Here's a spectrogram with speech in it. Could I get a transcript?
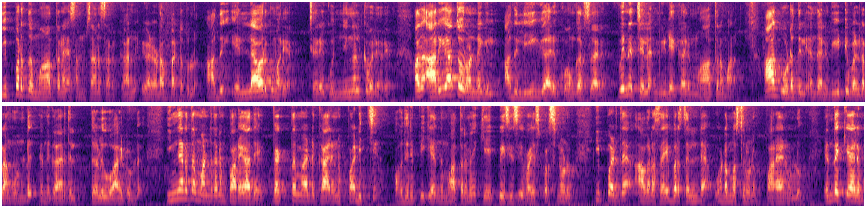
ഇപ്പുറത്ത് മാത്രമേ സംസ്ഥാന സർക്കാരിന് ഇടപെടാൻ പറ്റത്തുള്ളൂ. അത് എല്ലാവർക്കും അറിയാം. ചെറിയ കുഞ്ഞുങ്ങൾക്ക് വരെ അറിയാം. അത് അറിയാത്തവരുണ്ടെങ്കിൽ അത് ലീഗുകാരും കോൺഗ്രസ്സുകാരും പിന്നെ ചില മീഡിയക്കാരും മാത്രമാണ്. ആ കൂട്ടത്തിൽ എന്തായാലും വീട്ടിൽ വെള്ളറാം ഉണ്ട് എന്ന കാര്യത്തിൽ തെളിവായിട്ടുണ്ട്. ഇങ്ങനത്തെ മണ്ഡലം പറയാതെ വ്യക്തമായിട്ട് കാര്യങ്ങൾ പഠിച്ച് അവതരിപ്പിക്കുക എന്ന് മാത്രമേ K P C C vice പ്രസിഡന്റിനോടും ഇപ്പോഴത്തെ അവരുടെ സൈബർ സെല്ലിന്റെ ഉടമസ്ഥനോടും പറയാനുള്ളൂ. എന്തൊക്കെയാലും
